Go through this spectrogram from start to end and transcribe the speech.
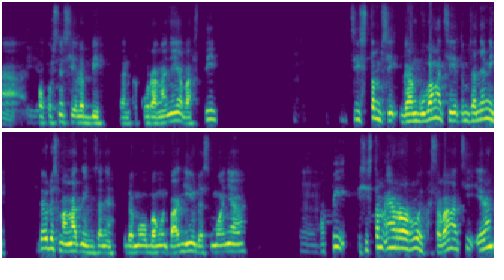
Nah, Iya. fokusnya sih lebih dan kekurangannya ya pasti sistem sih ganggu banget sih itu. Misalnya nih kita udah semangat nih misalnya udah mau bangun pagi udah semuanya. Hmm, tapi sistem error wah kesel banget sih ya kan?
